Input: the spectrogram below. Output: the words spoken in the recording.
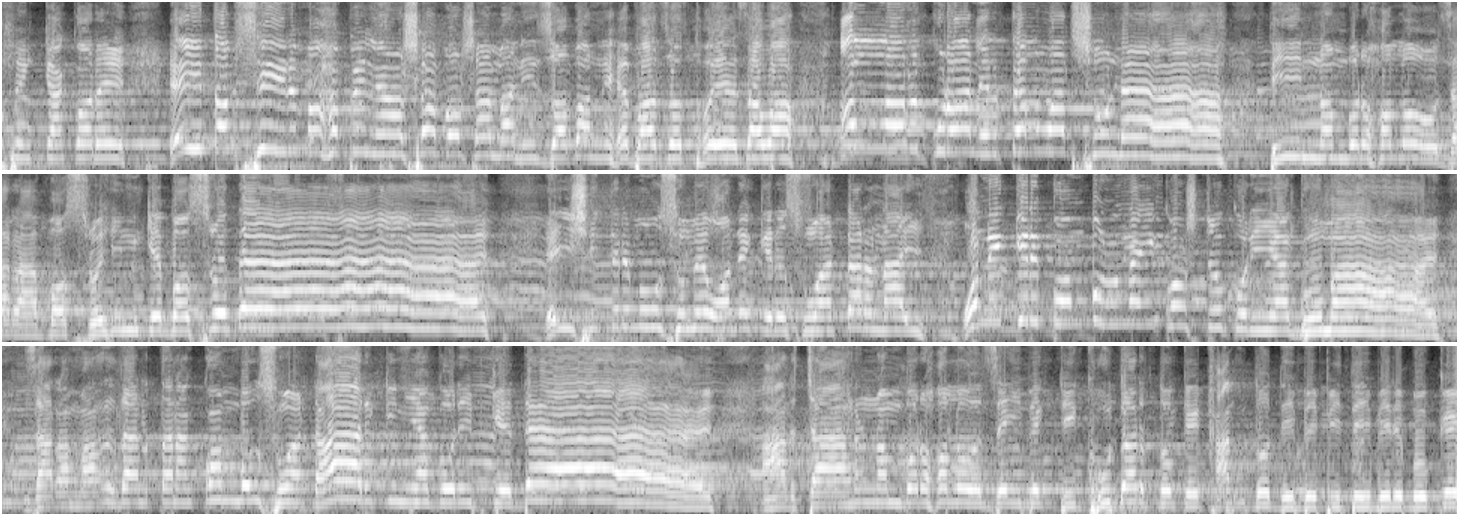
অপেক্ষা করে। এই তাফসীর মাহফিলে আসা বসা মানে জবান হেফাজত হয়ে যাওয়া। আল্লাহর কোরআনের তেলাওয়াত শোনা। তিন নম্বর হলো যারা বস্ত্রহীনকে বস্ত্র দেয়। এই শীতের মৌসুমে অনেকের সোয়াটার নাই অনেকের কম্বল নাই, কষ্ট করিয়া ঘুমায়। যারা মালদার, তারা কম্বল সোয়াটার কিনিয়া গরিবকে দেয়। আর চার নম্বর হলো, যেই ব্যক্তি ক্ষুধার্তকে খাদ্য দিবে পৃথিবীর বুকে,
